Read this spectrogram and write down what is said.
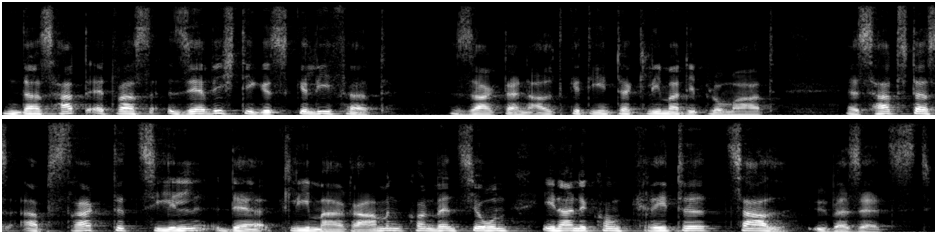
Das hat etwas sehr Wichtiges geliefert, sagt ein altgedienter Klimadiplomat. Es hat das abstrakte Ziel der Klimarahmenkonvention in eine konkrete Zahl übersetzt.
